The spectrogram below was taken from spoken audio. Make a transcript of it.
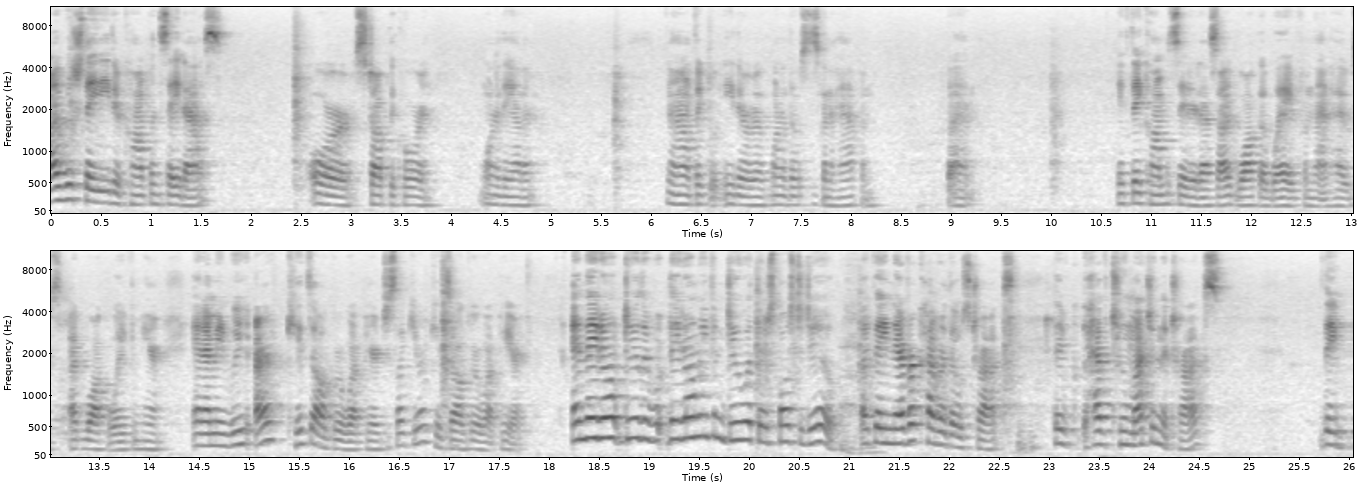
I wish they'd either compensate us or stop the quarry, one or the other. I don't think either one of those is going to happen. But if they compensated us, I'd walk away from that house. I'd walk away from here. And I mean, we our kids all grew up here, just like your kids all grew up here. And they don't do the they don't even do what they're supposed to do. Like they never cover those trucks. They have too much in the trucks. They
